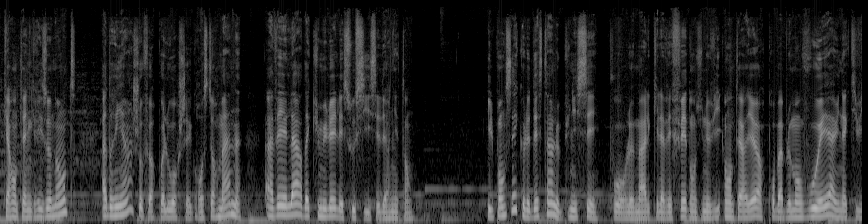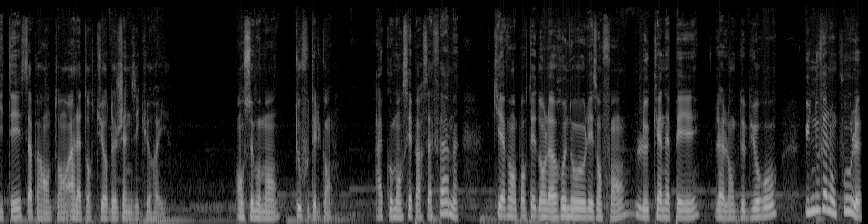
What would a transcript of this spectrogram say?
quarantaine grisonnante, Adrien, chauffeur poids lourd chez Grosterman, avait l'art d'accumuler les soucis ces derniers temps. Il pensait que le destin le punissait pour le mal qu'il avait fait dans une vie antérieure, probablement vouée à une activité s'apparentant à la torture de jeunes écureuils. En ce moment, tout foutait le camp. À commencer par sa femme, qui avait emporté dans la Renault les enfants, le canapé, la lampe de bureau, une nouvelle ampoule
